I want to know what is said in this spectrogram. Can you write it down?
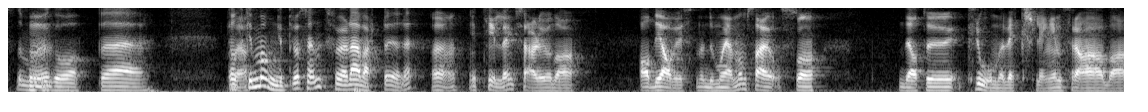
Så det må jo gå opp eh, ganske mange prosent før det er verdt å gjøre. Ja, I tillegg så er det jo da Av de avgiftene du må gjennom, så er jo også det at du Kronevekslingen fra da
